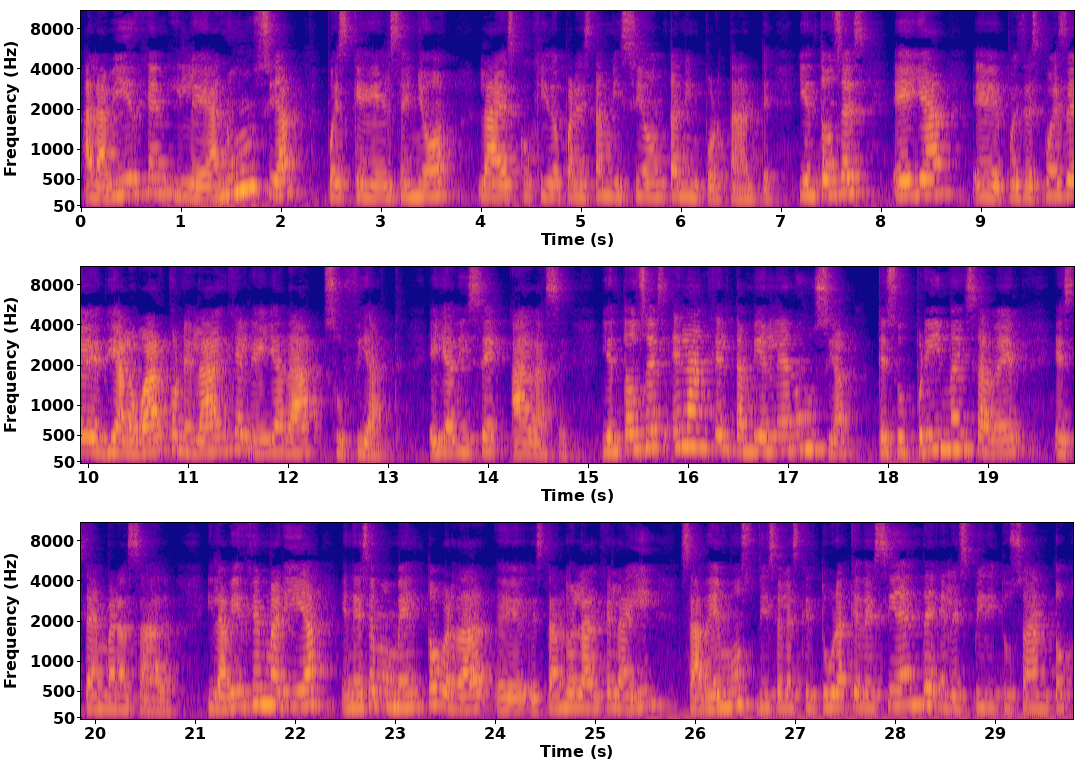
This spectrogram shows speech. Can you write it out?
a la Virgen y le anuncia pues que el Señor la ha escogido para esta misión tan importante. Y entonces ella, eh, pues después de dialogar con el ángel, ella da su fiat. Ella dice, hágase. Y entonces el ángel también le anuncia que su prima Isabel está embarazada. Y la Virgen María en ese momento, ¿verdad? Eh, estando el ángel ahí, sabemos, dice la escritura, que desciende el Espíritu Santo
